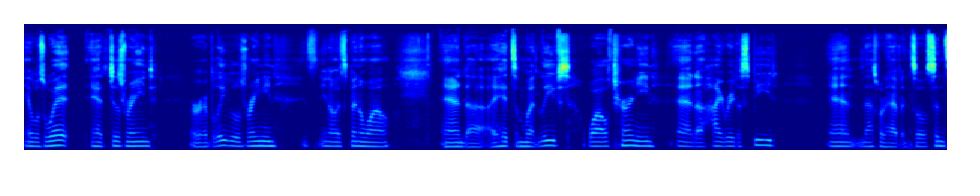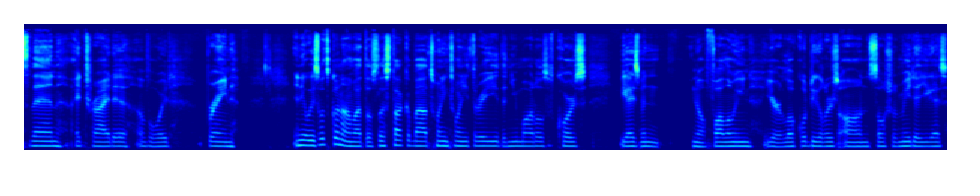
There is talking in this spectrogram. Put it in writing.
It was wet. It had just rained or I believe it was raining. It's you know it's been a while, and uh, I hit some wet leaves while turning at a high rate of speed, and that's what happened. So since then, I try to avoid rain. Anyways, what's going on about those? Let's talk about 2023, the new models. Of course, if you guys been you know following your local dealers on social media you guys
